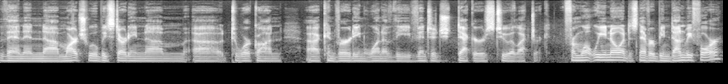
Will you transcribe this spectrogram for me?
then in uh, March we'll be starting um, uh, to work on uh, converting one of the vintage deckers to electric from what we know, it's never been done before.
